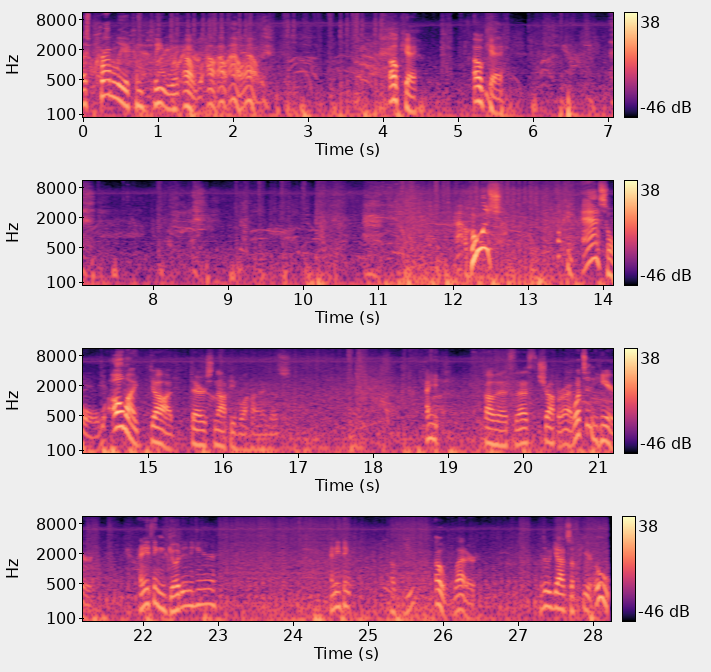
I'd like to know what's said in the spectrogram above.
That's probably a complete way- Oh, ow, ow, ow, ow. Okay. Okay. Who is fucking asshole? Oh my god, there's not people behind us. I Oh, that's that's the shop. All right, what's in here? Anything good in here? Anything oh, you? Oh, ladder. What do we got up here? Oh,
